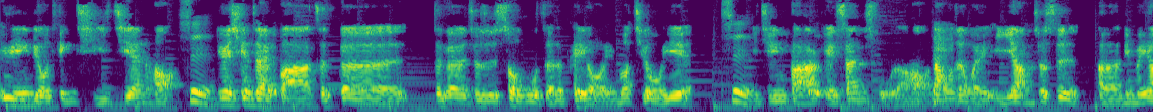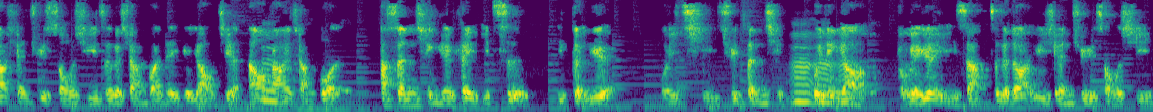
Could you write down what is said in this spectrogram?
育婴留停期间，哈，是因为现在把这个这个就是受雇者的配偶有没有就业，是已经把它给删除了，哈。那我认为一样，就是呃，你们要先去熟悉这个相关的一个要件，然后我刚才讲过的，他申请也可以一次一个月为期去申请，不一定要六个月以上，这个都要预先去熟悉。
